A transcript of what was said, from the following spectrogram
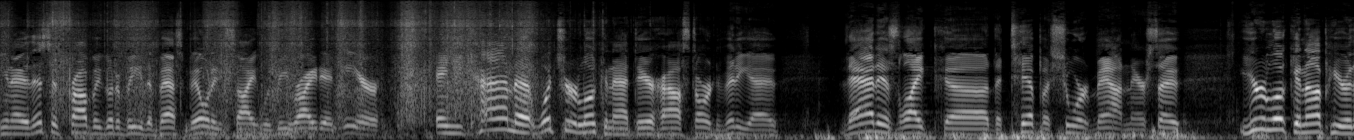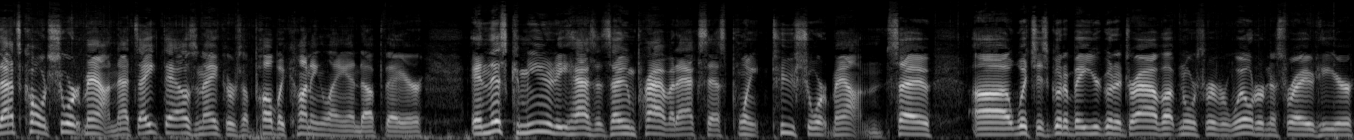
you know, this is probably going to be the best building site would be right in here. And you kind of, what you're looking at there, how I started the video, that is like uh, the tip of Short Mountain there. So you're looking up here, that's called Short Mountain. That's 8,000 acres of public hunting land up there. And this community has its own private access point to Short Mountain. So, uh, which is going to be, you're going to drive up North River Wilderness Road here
